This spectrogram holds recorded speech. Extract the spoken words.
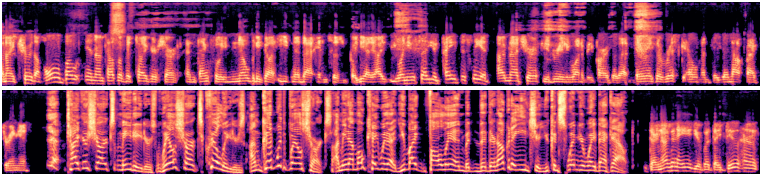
And I threw the whole boat in on top of a tiger shark, and thankfully nobody got eaten in that incident. But yeah, I, when you say you'd pay to see it, I'm not sure if you'd really want to be part of that. There is a risk element that you're not factoring in. Yeah, tiger sharks, meat eaters, whale sharks, krill eaters. I'm good with whale sharks. I mean, I'm okay with that. You might fall in, but they're not going to eat you. You can swim your way back out. They're not going to eat you, but they do have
